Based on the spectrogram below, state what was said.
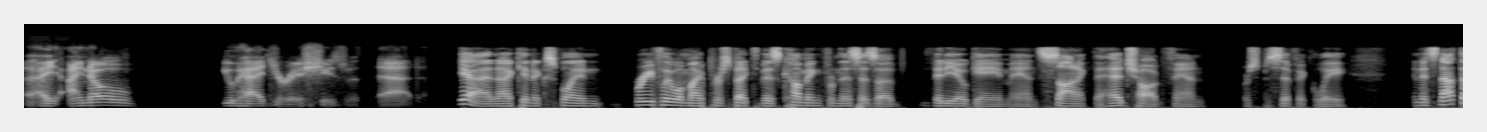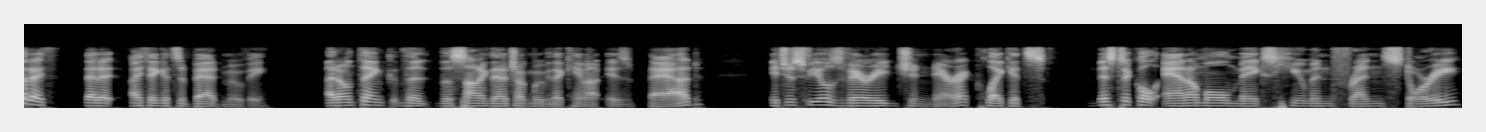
I, I know you had your issues with that. Yeah, and I can explain briefly what my perspective is coming from this as a video game and Sonic the Hedgehog fan more specifically. And it's not that I th- that it, I think it's a bad movie. I don't think the the Sonic the Hedgehog movie that came out is bad. It just feels very generic, like it's mystical animal makes human friend story,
